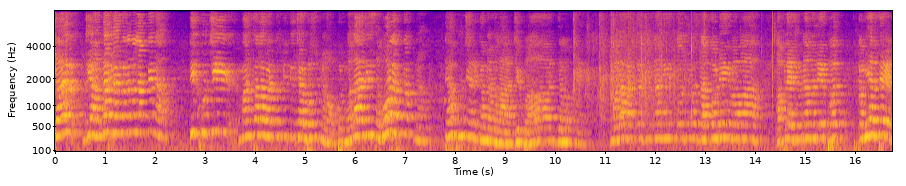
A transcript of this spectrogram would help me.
तर जी आमदार खासदारांना लागते ना ती खुर्ची माणसाला वाटतं की त्याच्यावर बसून राहावं. पण मला जे समोर असतात ना त्या खुर्च्या रिकाम्या मला अजिबात जमत नाही. मला वाटतं जीवनाने तो दिवस दाखवणे बाबा. आपल्या जीवनामध्ये पद कमी असेल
